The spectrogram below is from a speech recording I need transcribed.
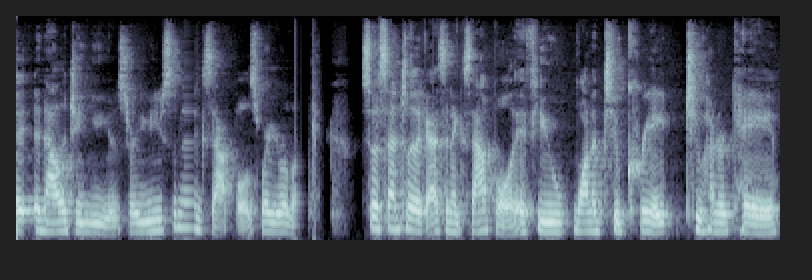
uh, analogy you used or you used some examples where you were like so essentially like as an example, if you wanted to create 200k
